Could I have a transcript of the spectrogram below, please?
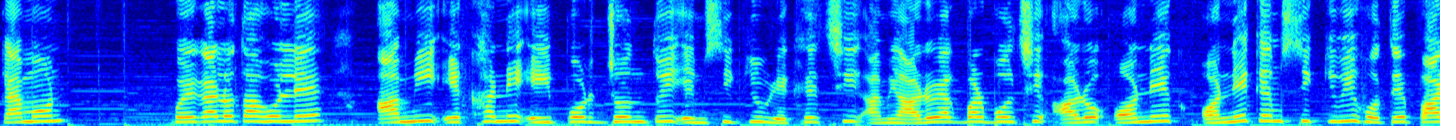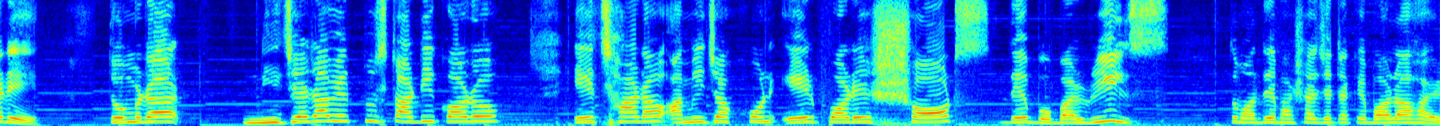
কেমন? হয়ে গেল তাহলে? আমি এখানে এই পর্যন্তই এমসিকিউ রেখেছি। আমি আরও একবার বলছি, আরও অনেক অনেক এমসিকিউই হতে পারে। তোমরা নিজেরাও একটু স্টাডি করো। এছাড়াও আমি যখন এরপরে শর্টস দেব বা রিলস তোমাদের ভাষায় যেটাকে বলা হয়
